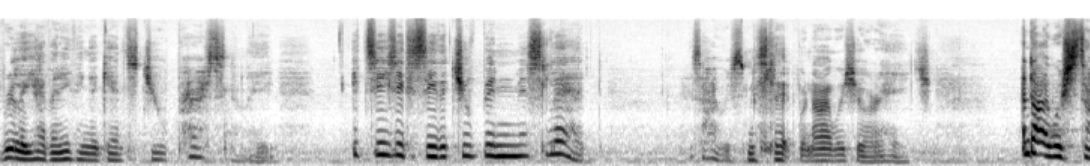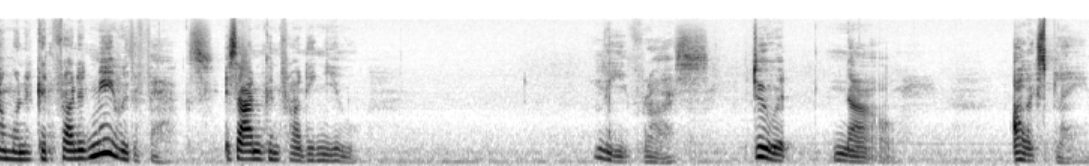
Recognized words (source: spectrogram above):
really have anything against you personally. It's easy to see that you've been misled, as I was misled when I was your age. And I wish someone had confronted me with the facts, as I'm confronting you. Leave, Russ. Do it now. I'll explain.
